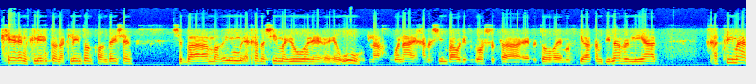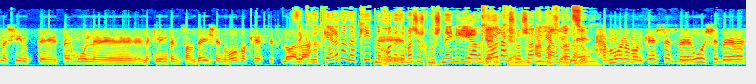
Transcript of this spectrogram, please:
קרן קלינטון, ה Clinton Foundation, שבה מראים איך אנשים היו, אה, הראו לאחרונה איך אנשים באו לפגוש אותה בתור מזכירת המדינה, ומיד חצי מהאנשים תרמו ל Clinton Foundation, רוב הכסף לא הלך. זאת קרן ענקית, נכון? זה משהו כמו שני מיליארד כן, דולר, כן, שלושה מיליארד דולר. המון המון כסף, והראו שבערך,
